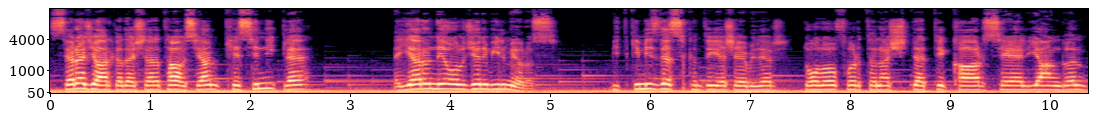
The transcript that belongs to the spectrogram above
seracı arkadaşlara tavsiyem kesinlikle e, yarın ne olacağını bilmiyoruz. Bitkimiz de sıkıntı yaşayabilir. Dolu, fırtına, şiddetli kar, sel, yangın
